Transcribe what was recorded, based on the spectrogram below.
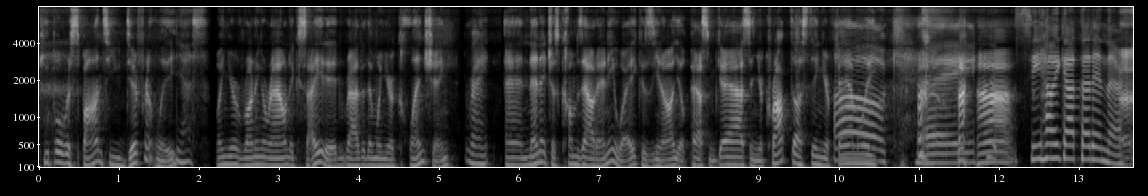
people respond to you differently yes, when you're running around excited rather than when you're clenching. right. And then it just comes out anyway because, you know, you'll pass some gas and you're crop dusting your family. Okay. See how he got that in there.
